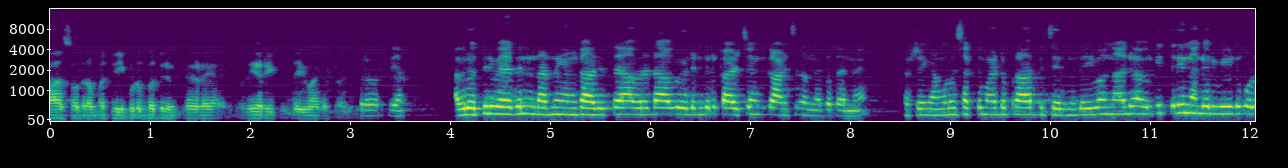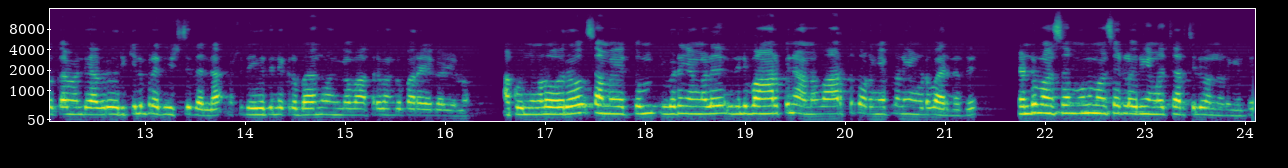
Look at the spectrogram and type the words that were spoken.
ആ സഹോദരം മറ്റേ കുടുംബത്തിനും ഞങ്ങളുടെ അറിയിക്കും ദൈവമാകട്ടെ പ്രവർത്തിയാണ് അവരൊത്തിരി വേദന ഉണ്ടായിരുന്നു. ഞങ്ങൾക്ക് ആദ്യത്തെ അവരുടെ ആ വീടിന്റെ ഒരു കാഴ്ച ഞങ്ങൾക്ക് കാണിച്ചു തന്നപ്പോൾ തന്നെ. പക്ഷേ ഞങ്ങൾ ശക്തമായിട്ട് പ്രാർത്ഥിച്ചിരുന്നു. ദൈവം എന്നാലും അവർക്ക് ഇത്രയും നല്ലൊരു വീട് കൊടുക്കാൻ വേണ്ടി അവർ ഒരിക്കലും പ്രതീക്ഷിച്ചതല്ല. പക്ഷെ ദൈവത്തിന്റെ കൃപ എന്ന് ഞങ്ങൾ മാത്രമേ ഞങ്ങൾക്ക് പറയാൻ കഴിയുള്ളൂ. ആ കുഞ്ഞുങ്ങൾ ഓരോ സമയത്തും ഇവിടെ ഞങ്ങൾ ഇതിന്റെ വാർപ്പിനാണ്. വാർപ്പ് തുടങ്ങിയപ്പോഴാണ് ഞങ്ങൾ വരുന്നത്. രണ്ട് മാസം മൂന്ന് മാസമായിട്ടുള്ളവർ ഞങ്ങൾ ചർച്ചിൽ വന്നു തുടങ്ങിയിട്ട്.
